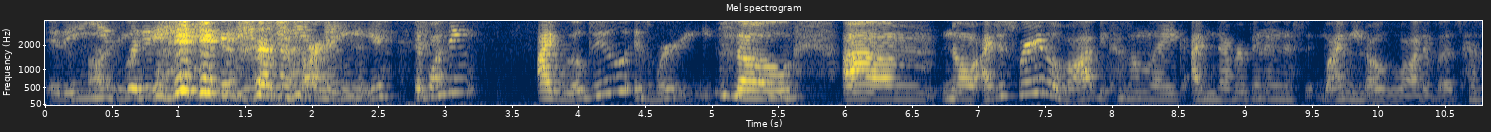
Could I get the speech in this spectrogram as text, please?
It is what it is. I'm sorry. If one thing I will do is worry. So, um, no, I just worried a lot because I'm like I've never been in a. Well, I mean, a lot of us have.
